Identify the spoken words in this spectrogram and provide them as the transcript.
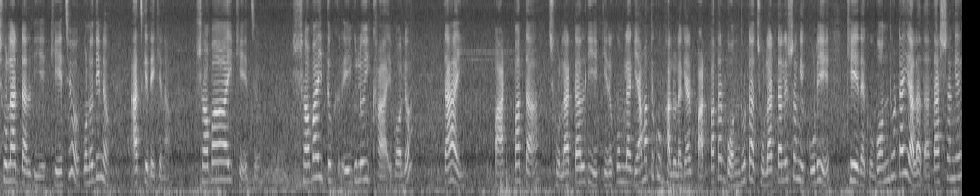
ছোলার ডাল দিয়ে খেয়েছো? কোনো দিনও আজকে দেখে নাও। সবাই খেয়েছো। সবাই তো এইগুলোই খায়, বলো? তাই পাট পাতা, ছোলার ডাল দিয়ে কীরকম লাগে? আমার তো খুব ভালো লাগে। আর পাট পাতার গন্ধটা ছোলার ডালের সঙ্গে করে খেয়ে দেখো, গন্ধটাই আলাদা। তার সঙ্গে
